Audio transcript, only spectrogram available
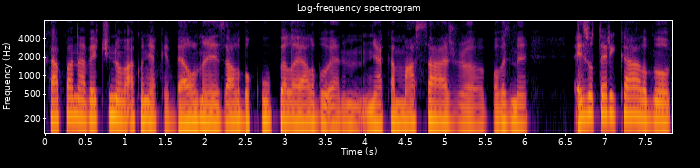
chápaná väčšinou ako nejaké wellness alebo kúpele alebo nejaká masáž, povedzme ezoterika alebo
